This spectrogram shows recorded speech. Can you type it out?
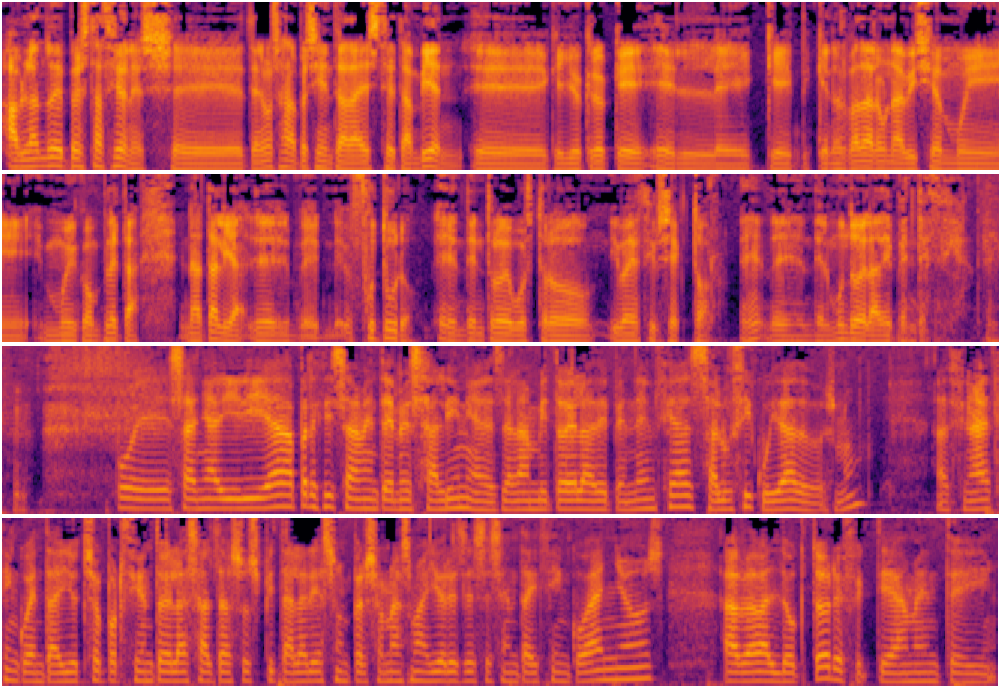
hablando de prestaciones, eh, tenemos a la presidenta de este también, eh, que yo creo que, el, eh, que, que, nos va a dar una visión muy, muy completa. Natalia, eh, futuro dentro de vuestro, iba a decir sector, de, del mundo de la dependencia. Pues añadiría precisamente en esa línea, desde el ámbito de la dependencia, salud y cuidados, ¿no? Al final, el 58% de las altas hospitalarias son personas mayores de 65 años. Hablaba el doctor, efectivamente, y,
